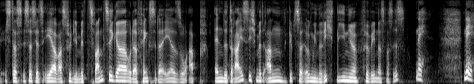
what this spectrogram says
Ist das, ist das jetzt eher was für die Mitzwanziger oder fängst du da eher so ab Ende 30 mit an? Gibt es da irgendwie eine Richtlinie, für wen das was ist? Nee, Nee,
